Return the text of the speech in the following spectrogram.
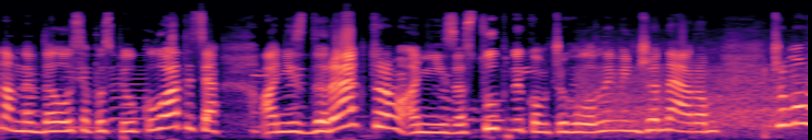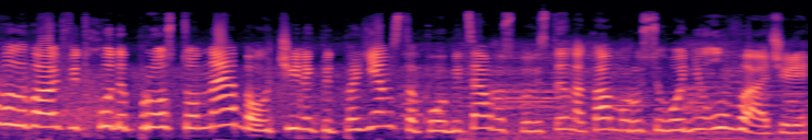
нам не вдалося поспілкуватися ані з директором, ані з заступником чи головним інженером. Чому виливають відходи просто неба? Очільник підприємства пообіцяв розповісти на камеру сьогодні увечері.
